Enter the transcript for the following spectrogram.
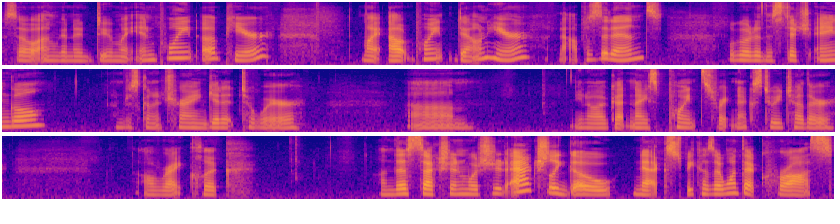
So I'm going to do my in point up here, my out point down here at opposite ends. We'll go to the stitch angle. I'm just going to try and get it to where, um, you know, I've got nice points right next to each other. I'll right click on this section, which should actually go next because I want that cross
